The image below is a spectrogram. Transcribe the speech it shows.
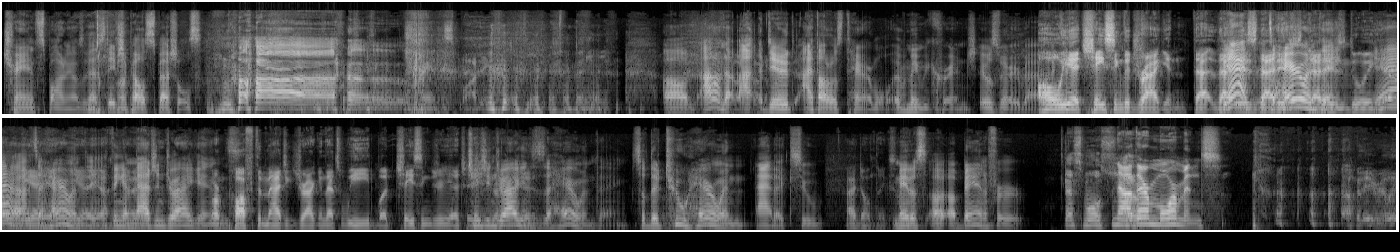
trans spotting. I was like, that's Dave Chappelle's specials. Train spotting. Um, I don't know, I, dude. I thought it was terrible. It made me cringe. It was very bad. oh yeah, chasing the dragon. That that is yes, that it's a is- heroin that thing. is doing yeah, heroin. it's a yeah, heroin yeah, thing. yeah, I think yeah, yeah. Imagine Dragons Or Puff the Magic Dragon. That's weed, but chasing Dra- yeah, chasing, Chasing Dragon, Dragons is a heroin thing. So they're two heroin addicts who yeah. I don't think so. made us a, a band for. That's most. No, they're Mormons. Are they really?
